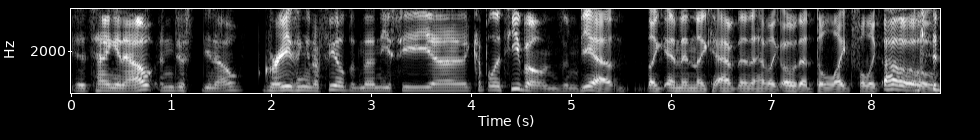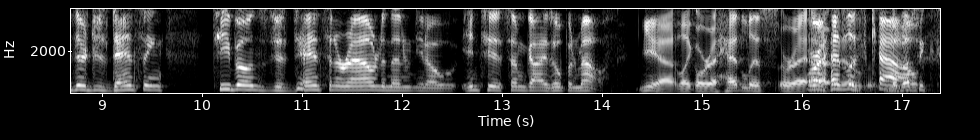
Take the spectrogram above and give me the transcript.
it's hanging out and just you know grazing in a field and then you see uh, a couple of t-bones and Yeah, like and then like have then they have like oh that delightful like oh. They're just dancing t-bones just dancing around and then you know into some guy's open mouth. Yeah like or a headless or a, or a headless cow well, that's be-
